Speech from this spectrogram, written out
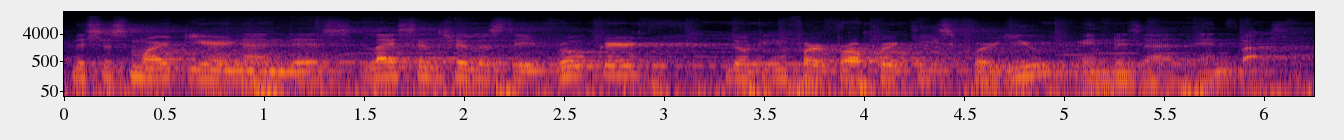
This is Marty Hernandez, licensed real estate broker, looking for properties for you in Rizal and Pasig.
